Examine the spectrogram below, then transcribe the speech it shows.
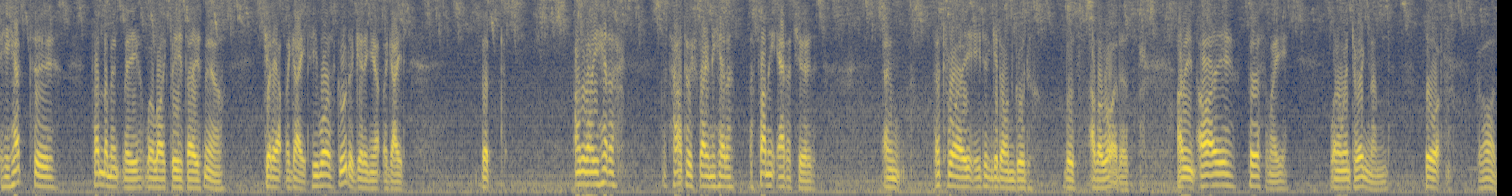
He had to fundamentally, well, like these days now, get out the gate. He was good at getting out the gate, but I don't know. He had a. It's hard to explain. He had a, a funny attitude, and that's why he didn't get on good with other riders. I mean, I personally, when I went to England, thought, God,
